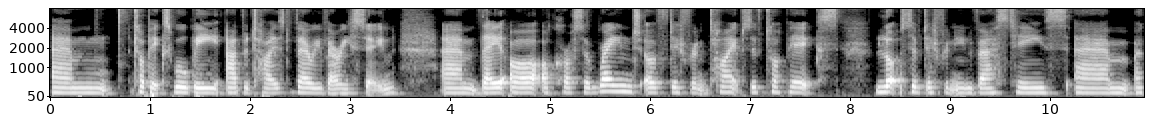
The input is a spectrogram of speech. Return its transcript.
um, topics will be advertised very, very soon. Um, they are across a range of different types of topics, lots of different universities, um, a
